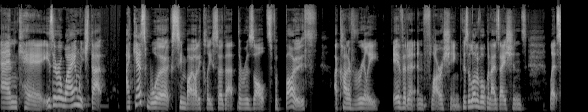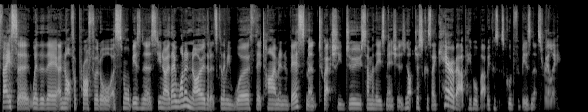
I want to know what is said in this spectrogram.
and care? Is there a way in which that I guess works symbiotically so that the results for both are kind of really evident and flourishing because a lot of organizations let's face it, whether they're a not for profit or a small business, you know, they want to know that it's going to be worth their time and investment to actually do some of these measures, not just because they care about people, but because it's good for business, really.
